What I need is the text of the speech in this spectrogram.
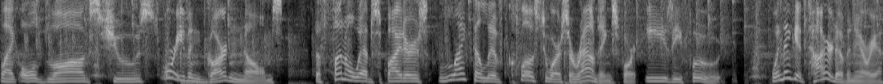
like old logs, shoes, or even garden gnomes, the funnel web spiders like to live close to our surroundings for easy food. When they get tired of an area,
